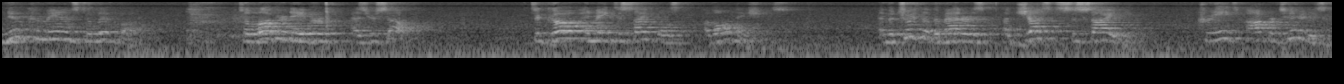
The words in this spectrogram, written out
new commands to live by to love your neighbor as yourself, to go and make disciples of all nations. And the truth of the matter is, a just society creates opportunities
